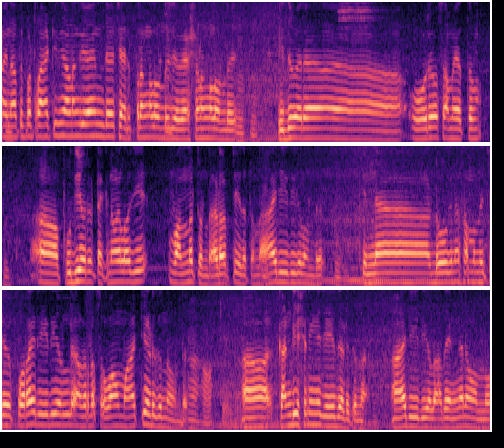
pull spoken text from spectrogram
അതിനകത്ത് ഇപ്പൊ ട്രാക്കിംഗ് ആണെങ്കിൽ അതിന്റെ ചരിത്രങ്ങളുണ്ട് ഗവേഷണങ്ങളുണ്ട്. ഇതുവരെ ഓരോ സമയത്തും പുതിയൊരു ടെക്നോളജി വന്നിട്ടുണ്ട് അഡോപ്റ്റ് ചെയ്തിട്ടുണ്ട്. ആ രീതികളുണ്ട്. പിന്നെ ഡോഗിനെ സംബന്ധിച്ച് കുറേ രീതികളിൽ അവരുടെ സ്വഭാവം മാറ്റിയെടുക്കുന്നുണ്ട് കണ്ടീഷനിങ് ചെയ്തെടുക്കുന്ന ആ രീതികൾ അതെങ്ങനെ വന്നു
